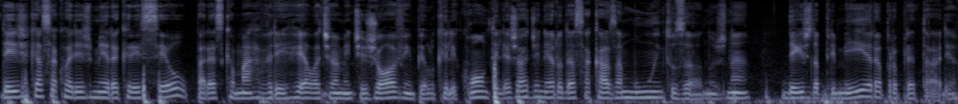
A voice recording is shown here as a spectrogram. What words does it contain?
desde que essa quaresmeira cresceu, parece que é uma árvore relativamente jovem, pelo que ele conta, ele é jardineiro dessa casa há muitos anos, né? Desde a primeira proprietária.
